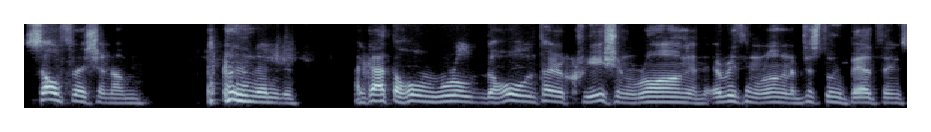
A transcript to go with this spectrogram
selfish, and I'm and I got the whole world, the whole entire creation wrong, and everything wrong, and I'm just doing bad things.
